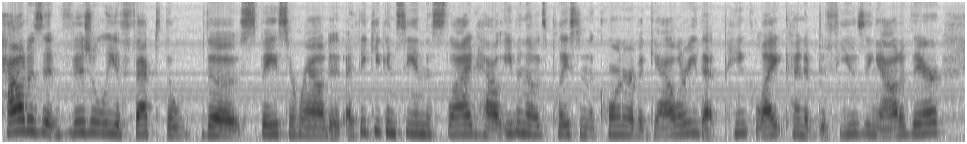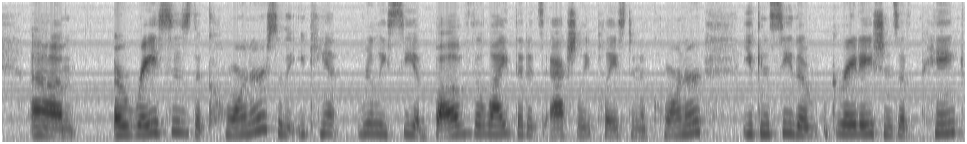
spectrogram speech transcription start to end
How does it visually affect the, the space around it? I think you can see in the slide how even though it's placed in the corner of a gallery, that pink light kind of diffusing out of there um, erases the corner so that you can't really see above the light that it's actually placed in a corner. You can see the gradations of pink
